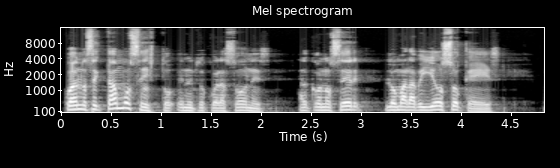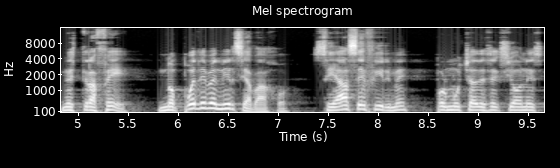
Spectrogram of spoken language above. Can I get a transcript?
Cuando aceptamos esto en nuestros corazones, al conocer lo maravilloso que es, nuestra fe no puede venirse abajo, se hace firme por muchas decepciones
